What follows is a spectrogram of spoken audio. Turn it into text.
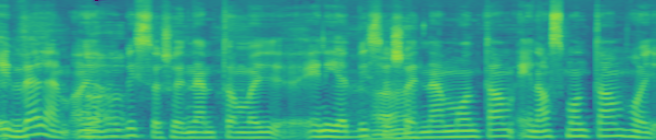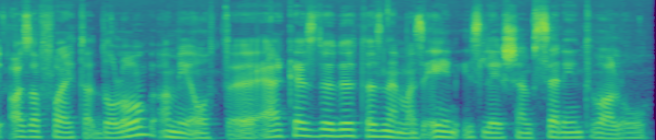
Én velem? Olyan, biztos, hogy nem tudom, hogy én ilyet biztos, Aha. hogy nem mondtam. Én azt mondtam, hogy az a fajta dolog, ami ott elkezdődött, az nem az én ízlésem szerint való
